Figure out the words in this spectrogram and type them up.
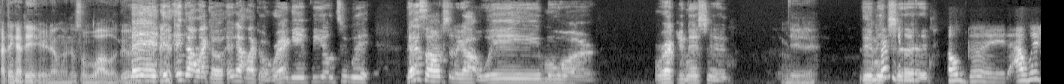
I think I did hear that one. It was a while ago. Man, think it, it got like a it got like a reggae feel to it. That song should have got way more recognition yeah, than it Really? should. so good. I wish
